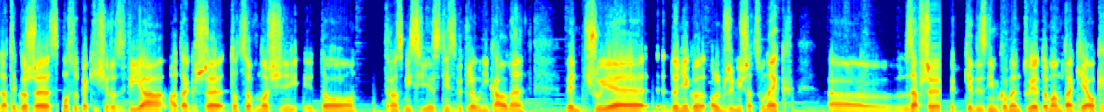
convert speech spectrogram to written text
dlatego że sposób, jaki się rozwija, a także to, co wnosi do transmisji jest niezwykle unikalne, więc czuję do niego olbrzymi szacunek. E, zawsze, kiedy z nim komentuję, to mam takie, ok,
